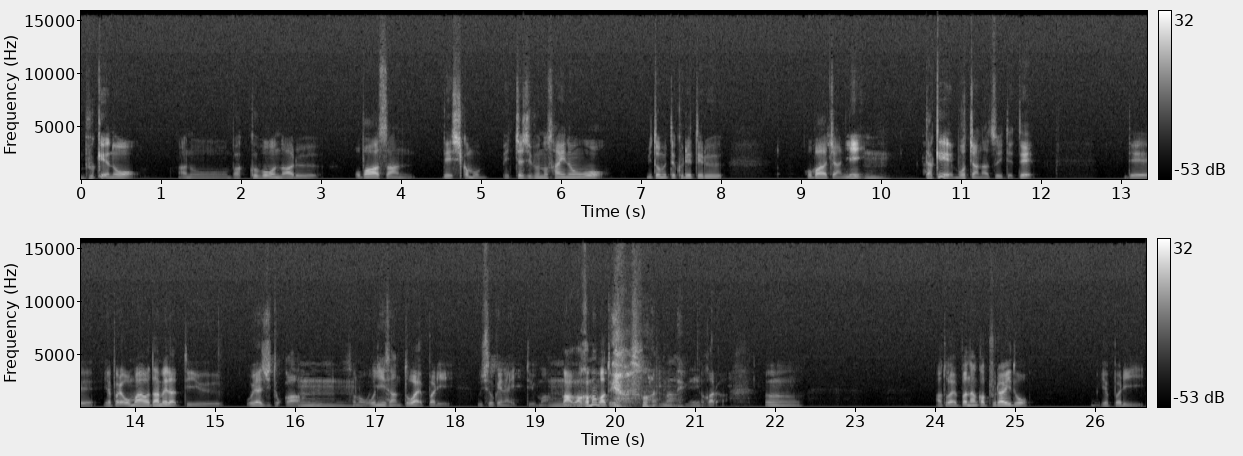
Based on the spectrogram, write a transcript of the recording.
武家の、あのーバックボーンのあるおばあさんでしかもめっちゃ自分の才能を認めてくれてるおばあちゃんにうん。だけ坊ちゃん懐いててでやっぱりお前はダメだっていう親父とか、うん。そのお兄さんとはやっぱり打ち解けないっていう、まあうん。まあわがままといえば そうなんだよね,、まあね。だからうん。あとはやっぱなんかプライド？やっぱり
